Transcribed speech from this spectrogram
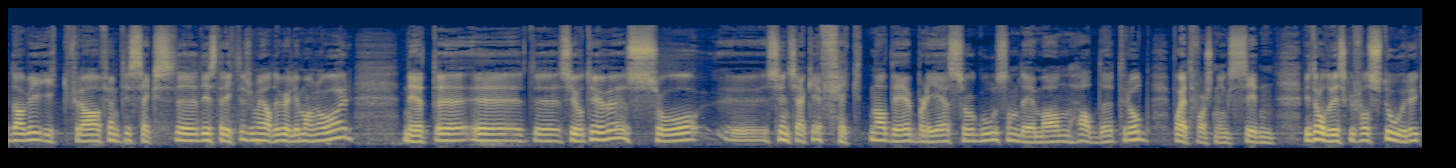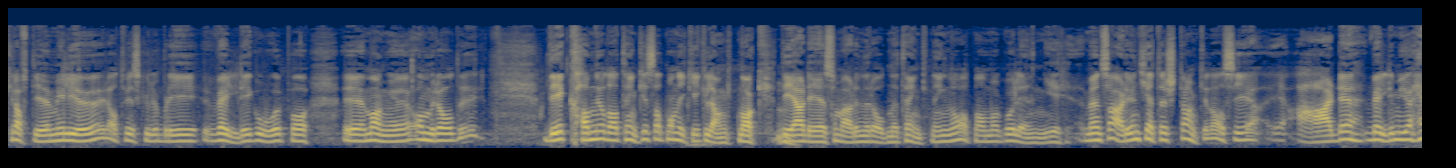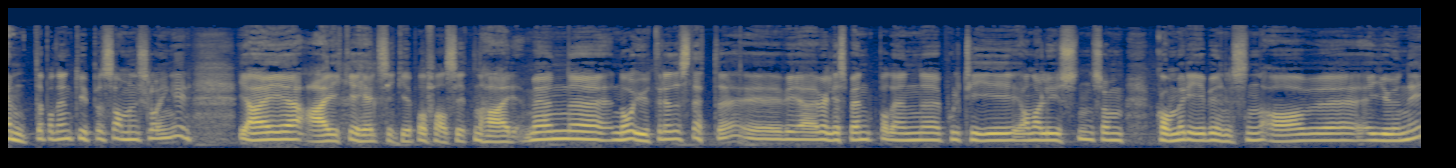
da vi gikk fra 56 distrikter, som vi hadde i veldig mange år, ned til 27, eh, så uh, syns jeg ikke effekten av det ble så god som det man hadde trodd på etterforskningssiden. Vi trodde vi skulle få store, kraftige miljøer, at vi skulle bli veldig gode på uh, mange områder. Det kan jo da tenkes at man ikke gikk langt nok. Det er det som er den rådende tenkning nå, at man må gå lenger. Men så er det jo en kjettersk tanke da, å si er det veldig mye å hente på den type sammenslåinger? Jeg er ikke helt sikker på fasiten her. Men uh, nå utredes dette. Uh, vi er veldig spent på den uh, politianalysen som kommer i begynnelsen av juni.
